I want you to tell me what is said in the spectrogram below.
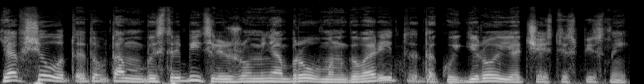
Я все вот это там в «Истребителе» же у меня Броуман говорит, такой герой, отчасти списанный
